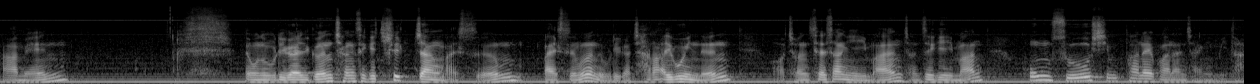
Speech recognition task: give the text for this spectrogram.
아멘. 네, 오늘 우리가 읽은 창세기 7장 말씀 말씀은 우리가 잘 알고 있는 어, 전 세상에 임한 전 세계에 임한 홍수 심판에 관한 장입니다.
